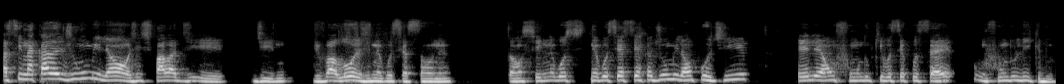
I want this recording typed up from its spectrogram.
assim, na casa de um milhão, a gente fala de, de, de valores de negociação, né? Então, se ele negocia, negocia cerca de um milhão por dia, ele é um fundo que você consegue, um fundo líquido.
